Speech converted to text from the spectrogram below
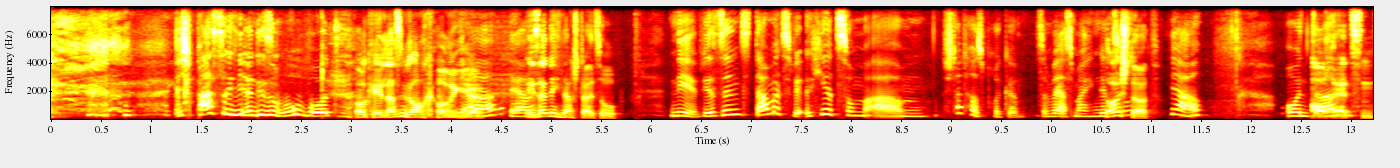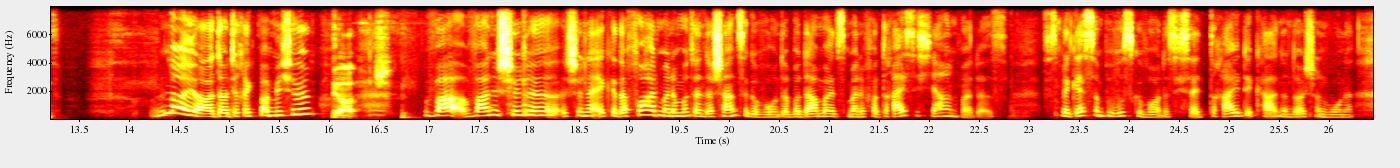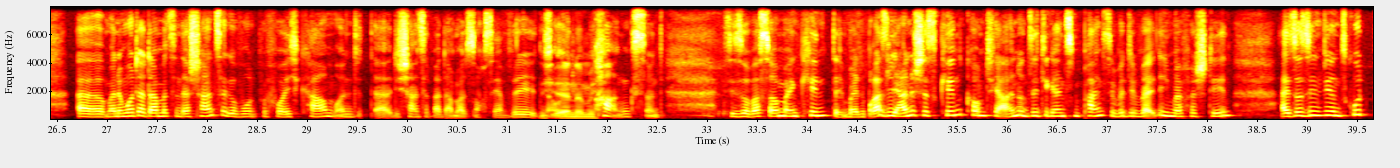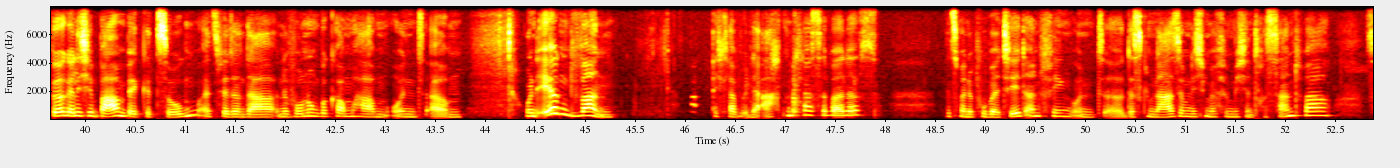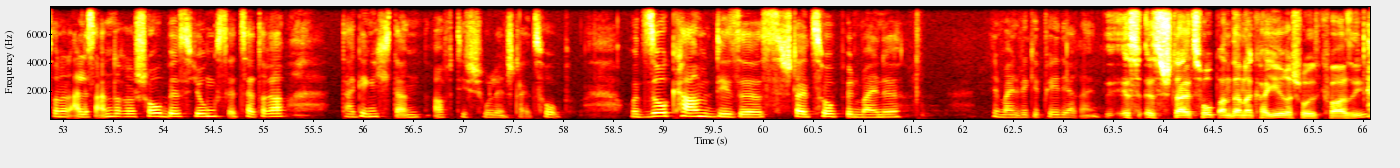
ich passe hier in diesem U-Boot. Okay, lassen wir auch korrigieren. Ja, ja. Ihr seid nicht nach Stalzhoop? Nee, wir sind damals hier zum ähm, Stadthausbrücke sind wir erstmal hingezogen. Neustadt? Ja. Und dann, Auch ätzend. Naja, da direkt bei Michel. Ja. War, war eine schöne, schöne Ecke. Davor hat meine Mutter in der Schanze gewohnt, aber damals, meine vor 30 Jahren war das. Es ist mir gestern bewusst geworden, dass ich seit drei Dekaden in Deutschland wohne. Äh, meine Mutter hat damals in der Schanze gewohnt, bevor ich kam. Und äh, die Schanze war damals noch sehr wild. Ich ne? erinnere mich. Punks. Und sie so, was soll mein Kind denn? Mein brasilianisches Kind kommt hier an und sieht die ganzen Punks, sie wird die Welt nicht mehr verstehen. Also sind wir uns gut bürgerliche Barmbek gezogen, als wir dann da eine Wohnung bekommen haben. Und, ähm, und irgendwann, ich glaube in der achten Klasse war das, als meine Pubertät anfing und äh, das Gymnasium nicht mehr für mich interessant war, sondern alles andere, Showbiz, Jungs etc., da ging ich dann auf die Schule in Stalzhoop. Und so kam dieses Stalzhoop in meine in mein Wikipedia rein. Ist, ist Stalzhoop an deiner Karriere schuld quasi?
